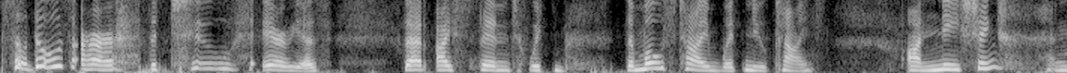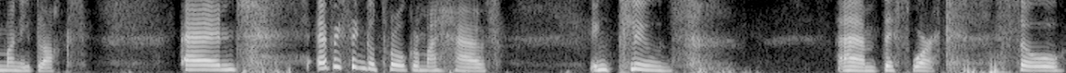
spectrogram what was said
So, those are the two areas that I spend with the most time with new clients on niching and money blocks. And every single program I have includes um, this work. So,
